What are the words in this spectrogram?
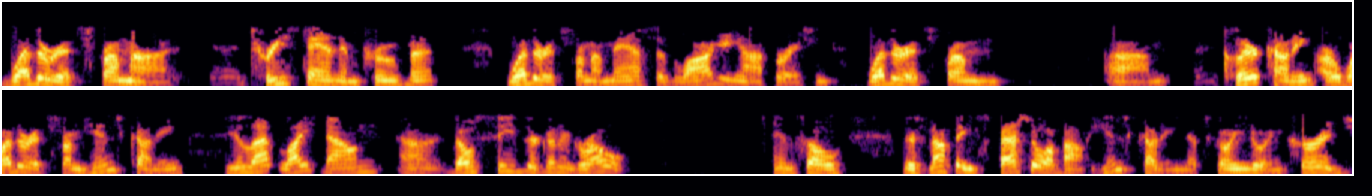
whether it's from a tree stand improvement whether it's from a massive logging operation, whether it's from um, clear cutting, or whether it's from hinge cutting, you let light down, uh, those seeds are going to grow. And so there's nothing special about hinge cutting that's going to encourage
